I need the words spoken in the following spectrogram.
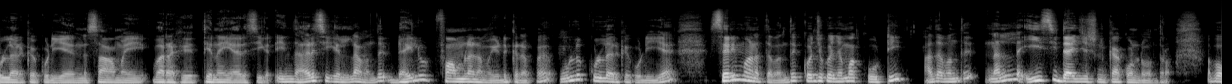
உள்ளே இருக்கக்கூடிய இந்த சாமை, வரகு, திணை அரிசிகள். இந்த அரிசிகள்லாம் வந்து டைலூட் ஃபார்மில் நம்ம எடுக்கிறப்ப, உள்ளுக்குள்ளே இருக்கக்கூடிய செரிமானத்தை வந்து கொஞ்சம் கொஞ்சமாக கூட்டி, அதை வந்து நல்ல ஈஸி டைஜஷனுக்காக கொண்டு வந்துடும் அப்போ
